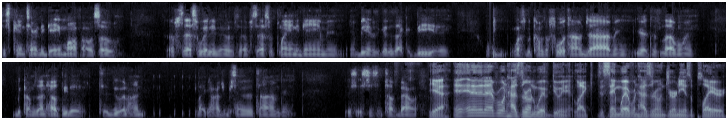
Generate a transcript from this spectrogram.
just couldn't turn the game off. I was so obsessed with it, and I was obsessed with playing the game and, and being as good as I could be. And once it becomes a full time job and you're at this level and it becomes unhealthy to to do it like hundred percent of the time, then it's it's just a tough balance. Yeah, and, and then everyone has their own way of doing it. Like the same way everyone has their own journey as a player.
